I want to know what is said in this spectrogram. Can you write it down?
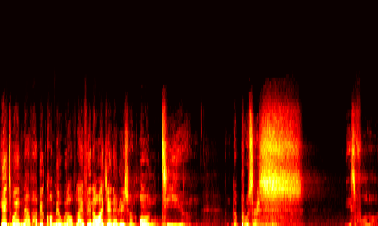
It will never become a way of life in our generation until the process is followed.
